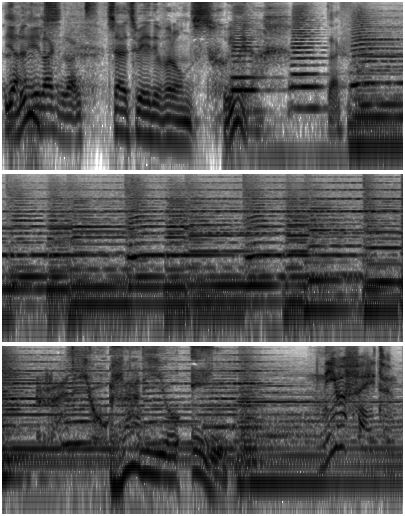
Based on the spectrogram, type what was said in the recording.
ja, Lund, heel erg bedankt. Zuid-Zweden voor ons. Goedemiddag. Dag. Radio, Radio 1. Nieuwe feiten.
